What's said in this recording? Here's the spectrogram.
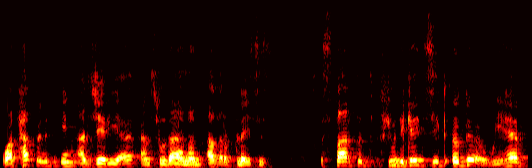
What happened in Algeria and Sudan and other places started a few decades ago. We have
